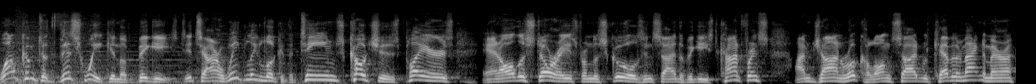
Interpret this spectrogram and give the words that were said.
Welcome to This Week in the Big East. It's our weekly look at the teams, coaches, players, and all the stories from the schools inside the Big East Conference. I'm John Rook alongside with Kevin McNamara,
